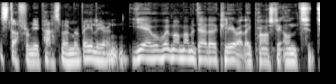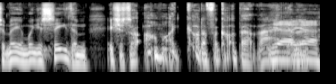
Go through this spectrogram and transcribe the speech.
stuff from your past memorabilia and Yeah, well, when my mum and dad had a clear out, they passed it on to, to me. And when you see them, it's just like, oh my God, I forgot about that. yeah, you know? yeah.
